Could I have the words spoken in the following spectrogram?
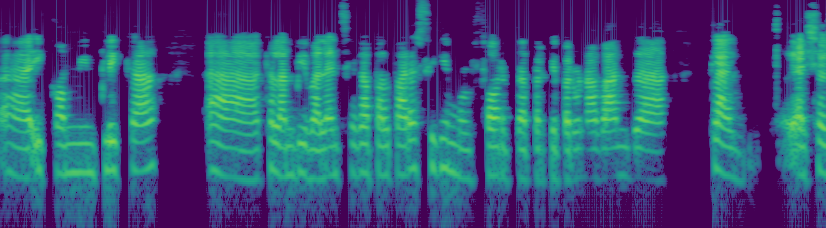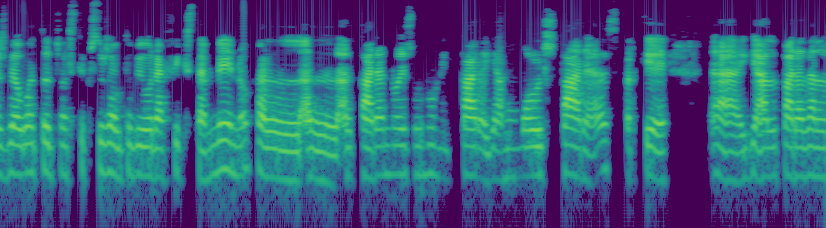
eh, i com implica eh, que l'ambivalència cap al pare sigui molt forta, perquè per una banda, clar, això es veu a tots els textos autobiogràfics també, no? que el, el, el pare no és un únic pare, hi ha molts pares, perquè eh, hi ha el pare del,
